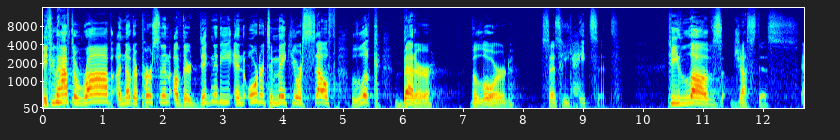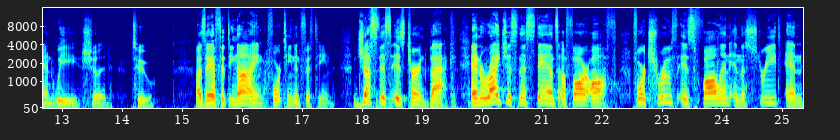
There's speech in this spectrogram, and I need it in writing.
If you have to rob another person of their dignity in order to make yourself look better, the Lord says he hates it. He loves justice, and we should too. Isaiah 59, 14 and 15. Justice is turned back, and righteousness stands afar off. For truth is fallen in the street, and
